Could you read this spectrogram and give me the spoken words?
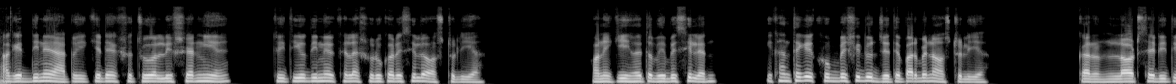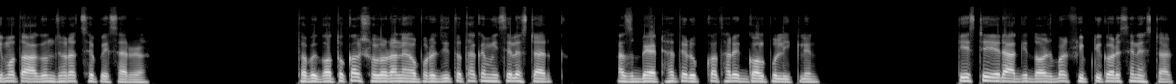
আগের দিনে আট উইকেটে একশো চুয়াল্লিশ রান নিয়ে তৃতীয় দিনের খেলা শুরু করেছিল অস্ট্রেলিয়া। অনেকেই হয়তো ভেবেছিলেন, এখান থেকে খুব বেশি দূর যেতে পারবে না অস্ট্রেলিয়া, কারণ লর্ডসে রীতিমতো আগুন ঝরাচ্ছে পেসাররা। তবে গতকাল ষোলো রানে অপরাজিত থাকা মিচেল স্টার্ক আজ ব্যাট হাতে রূপকথার এক গল্প লিখলেন। টেস্টে এর আগে দশবার ফিফটি করেছেন স্টার্ক,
